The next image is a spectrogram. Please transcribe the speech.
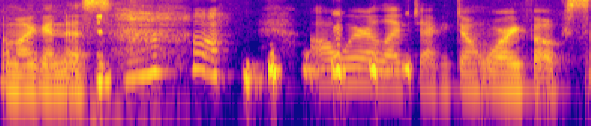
Oh my goodness. I'll wear a life jacket. Don't worry, folks.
